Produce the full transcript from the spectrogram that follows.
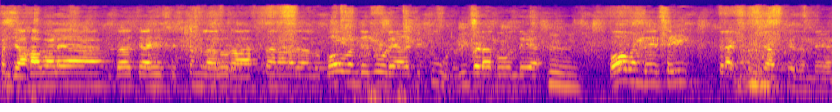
ਪੰਜਾਹ ਵਾਲਿਆਂ ਦਾ ਚਾਹੇ ਸਿਸਟਮ ਲਾ ਲਓ ਰਾਜਸਥਾਨ ਵਾਲਾ ਲਾ ਲਓ ਬਹੁਤ ਬੰਦੇ ਘੋੜਿਆਂ ਵਾਲੇ ਚ ਝੂਠ ਵੀ ਬੜਾ ਬੋਲਦੇ ਆ। ਬਹੁਤ ਬੰਦੇ ਸਹੀ ਕਰੈਕਟਰ ਜੱਜ ਕੇ ਦਿੰਦੇ ਆ।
